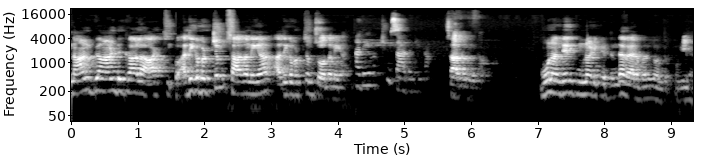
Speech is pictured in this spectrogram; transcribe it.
நான்கு ஆண்டு கால ஆட்சி. அதிகபட்சம் சாதனையா? அதிகபட்சம் சோதனையா? அதிகபட்சம் சாதனை தான் சாதனை தான் மூணாம் தேதிக்கு முன்னாடி கேட்டிருந்தா வேற பதில் வந்திருக்கும் இல்லையா?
